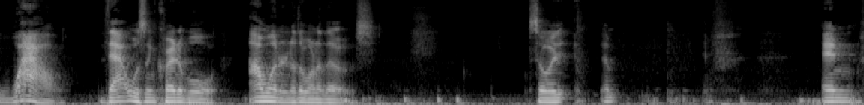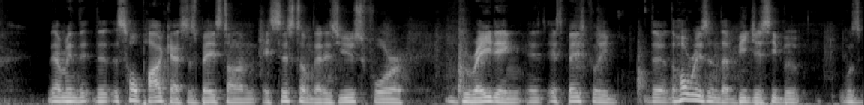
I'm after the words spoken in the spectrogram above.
wow, that was incredible. I want another one of those. So it, um, and I mean, th th this whole podcast is based on a system that is used for grading. It, it's basically the the whole reason that BJC boot was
